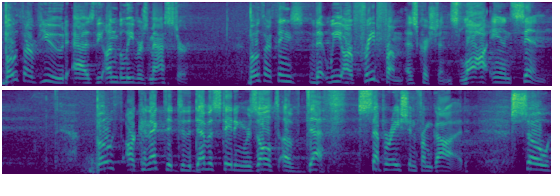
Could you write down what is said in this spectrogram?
both are viewed as the unbeliever's master. Both are things that we are freed from as Christians law and sin. Both are connected to the devastating result of death, separation from God. So,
